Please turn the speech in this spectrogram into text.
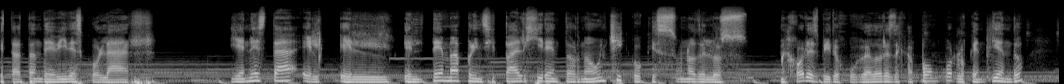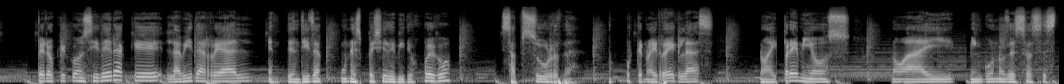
que tratan de vida escolar. Y en esta el, el tema principal gira en torno a un chico que es uno de los mejores videojugadores de Japón, por lo que entiendo, pero que considera que la vida real, entendida como una especie de videojuego, es absurda, porque no hay reglas, no hay premios, no hay ninguno de esas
